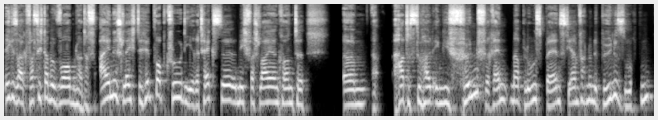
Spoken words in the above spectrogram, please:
wie gesagt, was sich da beworben hat, auf eine schlechte Hip-Hop-Crew, die ihre Texte nicht verschleiern konnte, ähm, hattest du halt irgendwie fünf Rentner-Blues-Bands, die einfach nur eine Bühne suchten.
